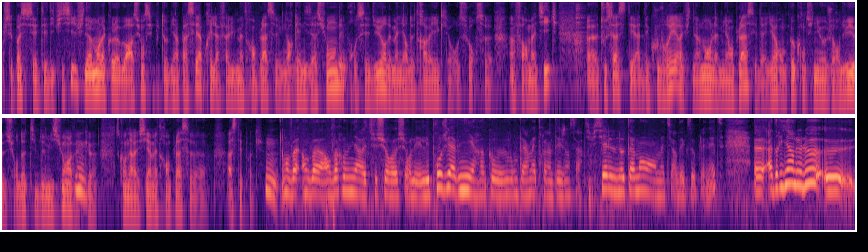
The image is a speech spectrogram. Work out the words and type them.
Je ne sais pas si ça a été difficile. Finalement, la collaboration s'est plutôt bien passée. Après, il a fallu mettre en place une organisation, des procédures, des manières de travailler avec les ressources euh, informatiques. Euh, tout ça, c'était à découvrir et finalement, on l'a mis en place. Et d'ailleurs, on peut continuer aujourd'hui euh, sur d'autres types de missions avec hmm. ce qu'on a réussi à mettre en place à cette époque. Hmm. On, va, on, va, on va revenir là-dessus, sur, sur les, projets à venir que vont permettre l'intelligence artificielle, notamment en matière d'exoplanètes. Adrien Leleu,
